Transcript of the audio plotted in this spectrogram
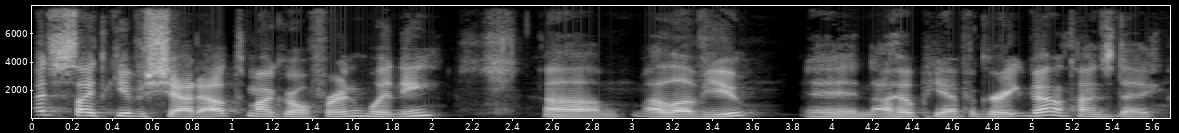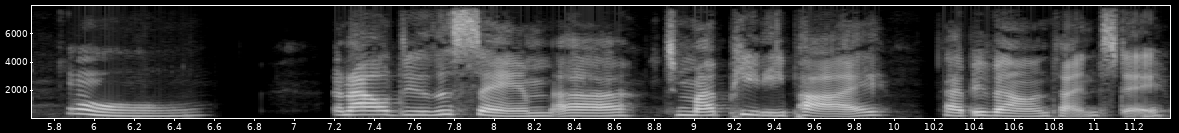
I just like to give a shout out to my girlfriend Whitney. Um, I love you, and I hope you have a great Valentine's Day. Oh, and I'll do the same uh, to my Petey Pie. Happy Valentine's Day.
